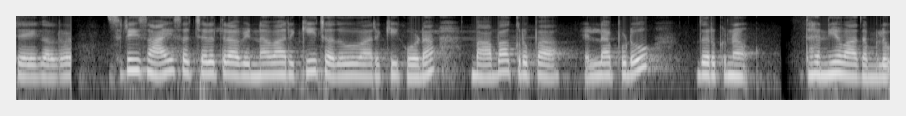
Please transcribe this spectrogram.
చేయగలరు. శ్రీ సాయి సచ్చరిత్ర విన్నవారికి చదువువారికి కూడా బాబా కృప ఎల్లప్పుడూ దొరుకును. ధన్యవాదములు.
